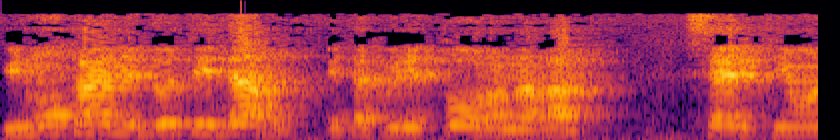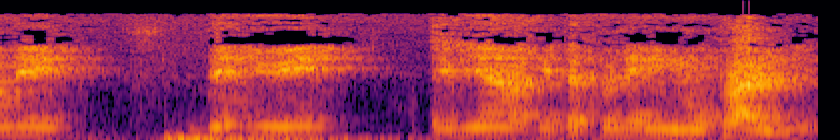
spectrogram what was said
Une montagne dotée d'arbres est appelée Tour en arabe. Celle qui en est dénuée, eh bien, est appelée une montagne.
